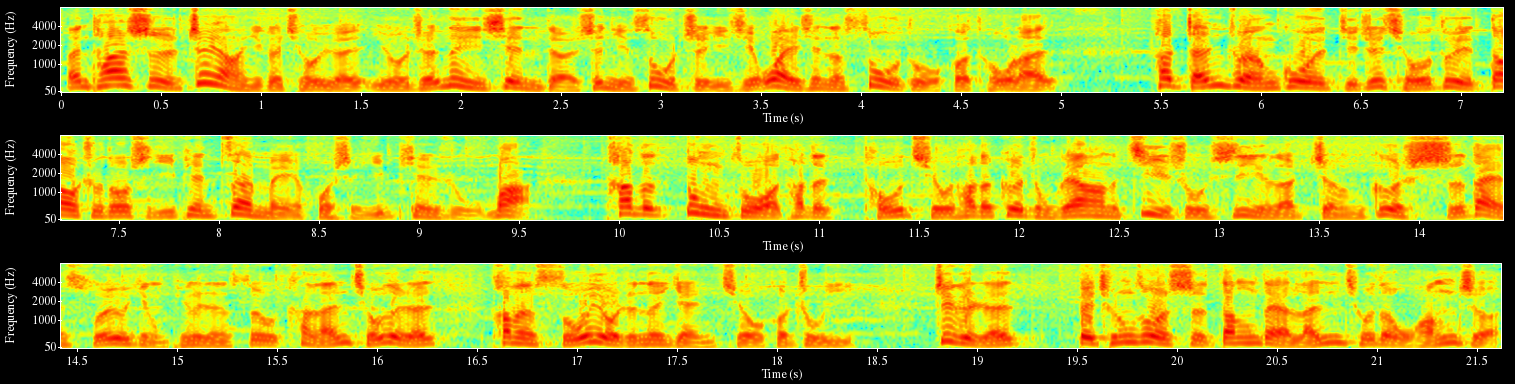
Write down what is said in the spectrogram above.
嗯，他是这样一个球员，有着内线的身体素质以及外线的速度和投篮。他辗转过几支球队，到处都是一片赞美或是一片辱骂。他的动作、他的投球、他的各种各样的技术，吸引了整个时代所有影评人、所有看篮球的人，他们所有人的眼球和注意。这个人被称作是当代篮球的王者，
